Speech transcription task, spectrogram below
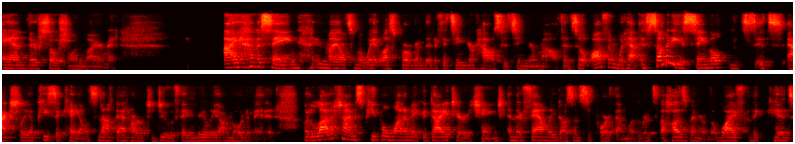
and their social environment I have a saying in my ultimate weight loss program that if it's in your house, it's in your mouth. And so often what happens if somebody is single, it's it's actually a piece of kale. It's not that hard to do if they really are motivated. But a lot of times people want to make a dietary change and their family doesn't support them, whether it's the husband or the wife or the kids.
